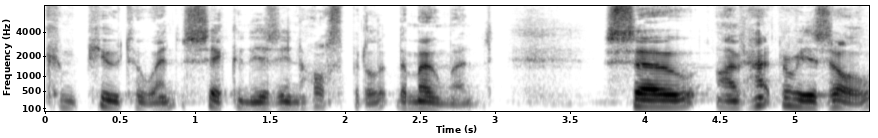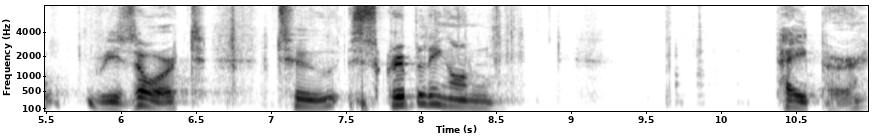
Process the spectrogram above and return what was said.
computer went sick and is in hospital at the moment. So I've had to result, resort to scribbling on paper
